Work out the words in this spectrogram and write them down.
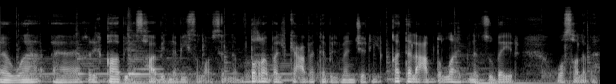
آه، ورقاب أصحاب النبي صلى الله عليه وسلم. ضرب الكعبة بالمنجنيق قتل عبد الله بن الزبير وصلبه.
